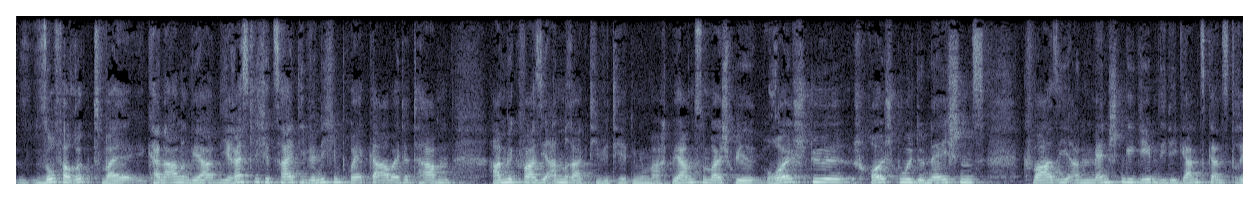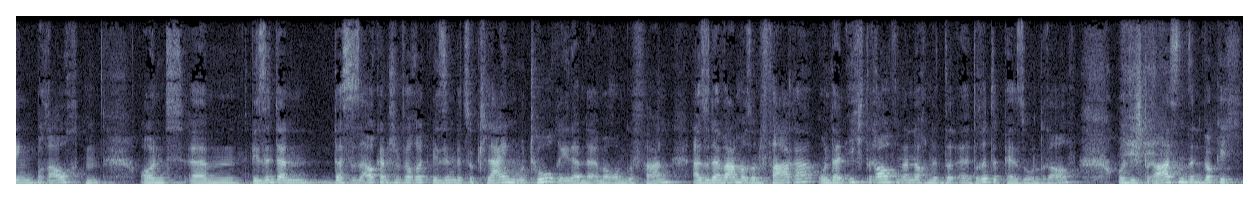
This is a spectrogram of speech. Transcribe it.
so verrückt, weil, keine Ahnung, wir, die restliche Zeit, die wir nicht im Projekt gearbeitet haben, haben wir quasi andere Aktivitäten gemacht. Wir haben zum Beispiel Rollstuhl, Rollstuhl-Donations quasi an Menschen gegeben, die die ganz, ganz dringend brauchten. Und ähm, wir sind dann, das ist auch ganz schön verrückt, wir sind mit so kleinen Motorrädern da immer rumgefahren. Also da war immer so ein Fahrer und dann ich drauf und dann noch eine äh, dritte Person drauf. Und die Straßen sind wirklich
